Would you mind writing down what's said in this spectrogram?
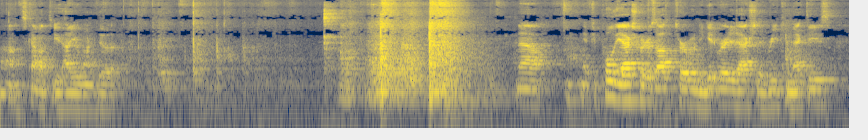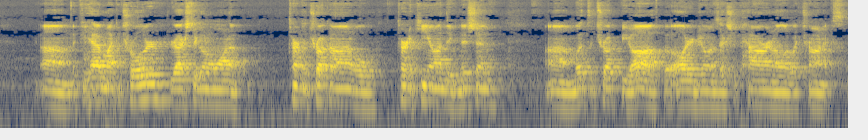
Uh, it's kind of up to you how you want to do it. Now, if you pull the actuators off the turbo and you get ready to actually reconnect these, um, if you have my controller, you're actually going to want to turn the truck on, or turn a key on the ignition, um, let the truck be off, but all you're doing is actually powering all electronics.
